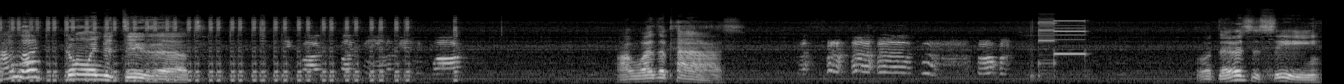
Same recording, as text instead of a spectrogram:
I'm not going to do that. Music box. Fuck me in a. I'd rather pass. oh, Well, there's a C.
